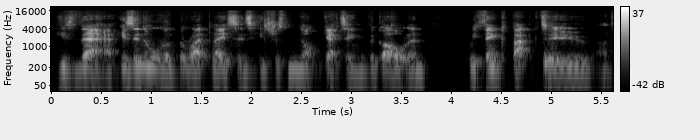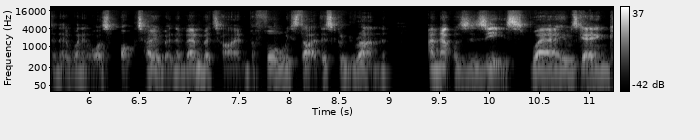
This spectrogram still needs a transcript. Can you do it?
he's there. He's in all of the right places. He's just not getting the goal, and we think back to I don't know when it was October, November time before we started this good run, and that was Azeez where he was getting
